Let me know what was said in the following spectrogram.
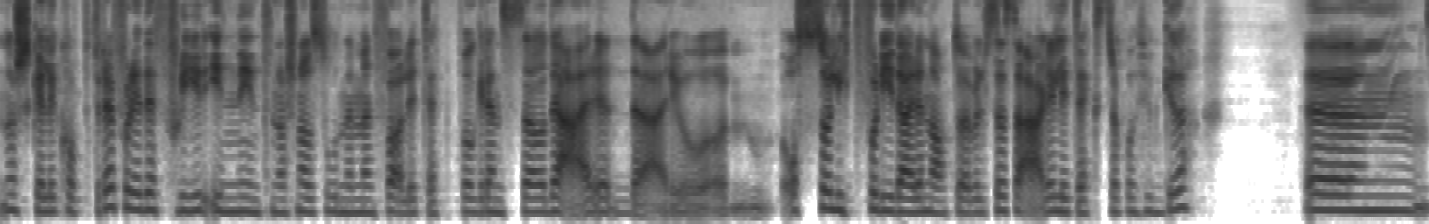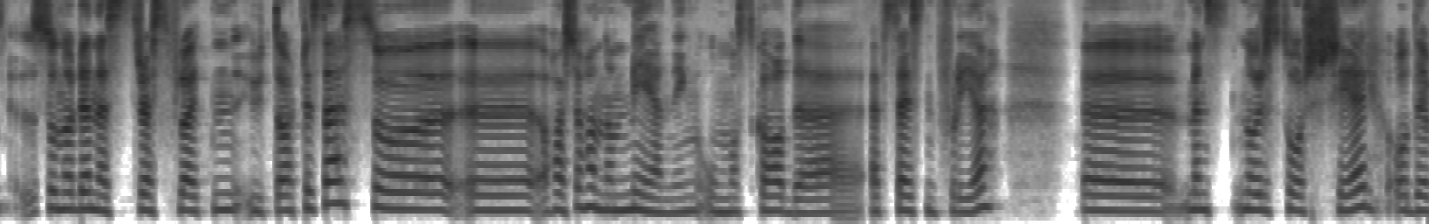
norske helikopteret, fordi det flyr inn i internasjonal sone, men farlig tett på grensa. Og det er, det er, jo også litt fordi det er en Nato-øvelse, så er det litt ekstra på hugget, da. Um, så når denne stressflighten utarter seg, så uh, har ikke han noen mening om å skade F-16-flyet. Uh, mens når så skjer, og det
